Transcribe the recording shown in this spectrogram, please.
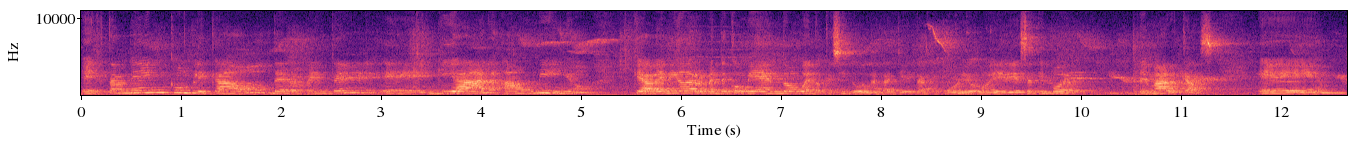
es también complicado de repente eh, guiar a un niño que ha venido de repente comiendo, bueno, que si unas galletas, Oreo y ese tipo de, de marcas. Eh,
